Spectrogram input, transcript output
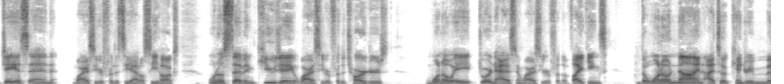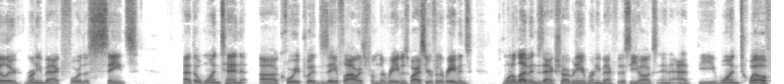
JSN wide receiver for the Seattle Seahawks. 107 QJ wide receiver for the Chargers. 108 Jordan Addison wide receiver for the Vikings. The 109 I took Kendre Miller running back for the Saints. At the 110, uh, Corey put Zay Flowers from the Ravens, wide receiver for the Ravens. 111, Zach Charbonnet, running back for the Seahawks. And at the 112,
